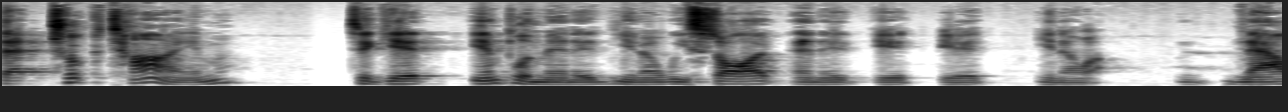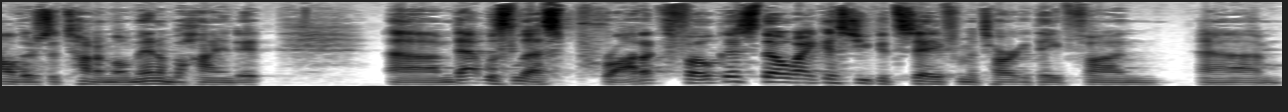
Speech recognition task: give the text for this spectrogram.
that took time to get implemented. You know, we saw it and it it it, you know, now there's a ton of momentum behind it. Um, that was less product focused, though. I guess you could say from a target date fund, um,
